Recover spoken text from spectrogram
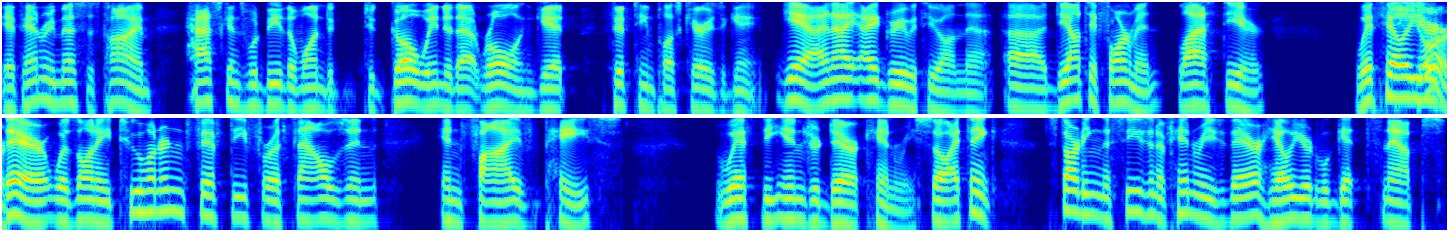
if Henry misses time, Haskins would be the one to to go into that role and get 15 plus carries a game. Yeah, and I, I agree with you on that. Uh, D'Onta Foreman last year with Hilliard Sure. there was on a 250 for a thousand and five pace with the injured Derrick Henry. So I think starting the season if Henry's there, Hilliard will get snaps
